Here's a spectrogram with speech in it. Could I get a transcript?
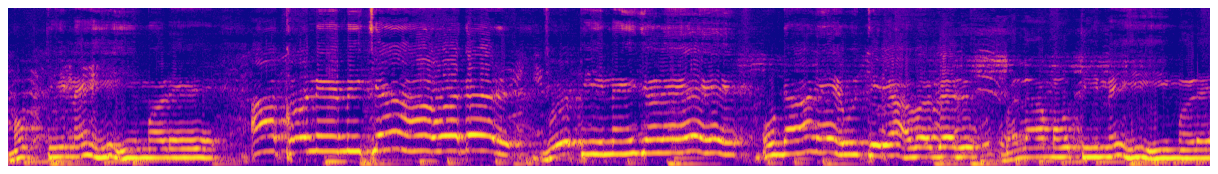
મુક્તિ નહીં મળે. આંખોને મીચ્યા વગર જ્યોતિ નહીં જળે. ઉડાણે ઉતર્યા વગર ભલા મોતી નહીં મળે.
